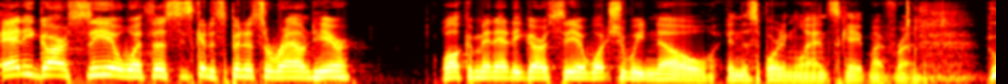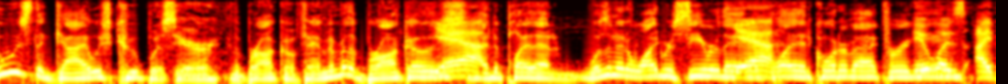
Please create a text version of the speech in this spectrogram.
Eddie Garcia with us. He's going to spin us around here. Welcome in, Eddie Garcia. What should we know in the sporting landscape, my friend? Who was the guy? I wish Coop was here, the Bronco fan. Remember the Broncos? Yeah. Had to play that. Wasn't it a wide receiver they Yeah. had to play at quarterback for a game? It was, I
